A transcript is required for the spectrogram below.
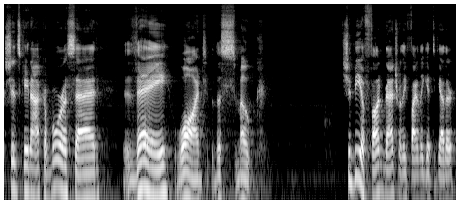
Shinsuke Nakamura said, they want the smoke. Should be a fun match when they finally get together.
